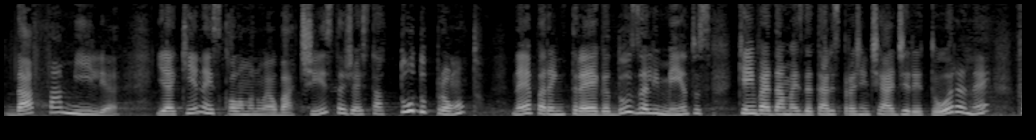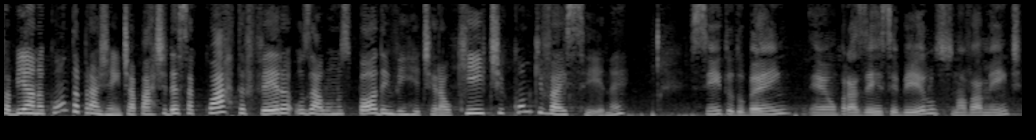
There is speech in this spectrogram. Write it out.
da família. E aqui na Escola Manuel Batista já está tudo pronto né, para a entrega dos alimentos. Quem vai dar mais detalhes para a gente é a diretora, né? Fabiana, conta para a gente, a partir dessa quarta-feira os alunos podem vir retirar o kit, como que vai ser, né? Sim, tudo bem. É um prazer recebê-los novamente.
